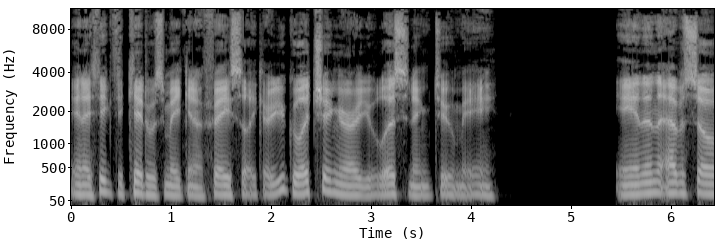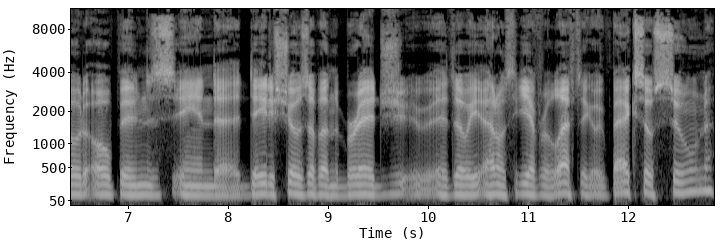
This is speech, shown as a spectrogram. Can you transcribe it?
and I think the kid was making a face like, Are you glitching or are you listening to me? And then the episode opens and uh, Data shows up on the bridge. Uh, though he, I don't think he ever left. They go back so soon.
